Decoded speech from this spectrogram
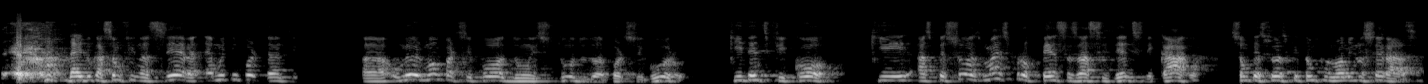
da educação financeira é muito importante. Uh, o meu irmão participou de um estudo do Porto Seguro que identificou que as pessoas mais propensas a acidentes de carro são pessoas que estão com o nome no Serasa.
